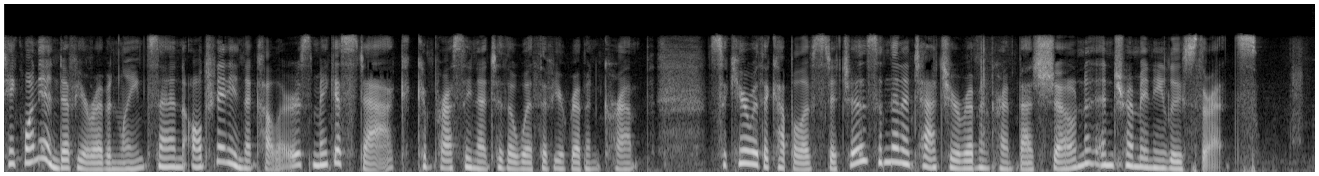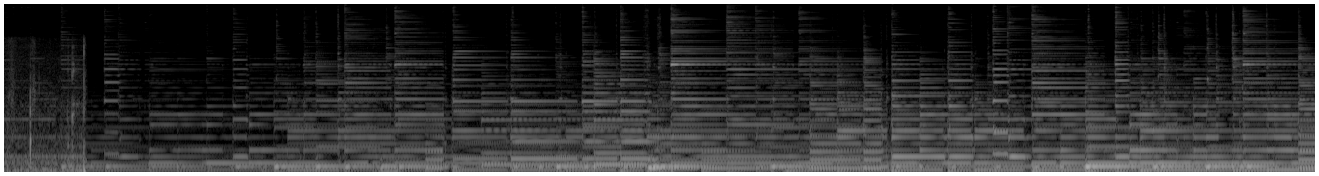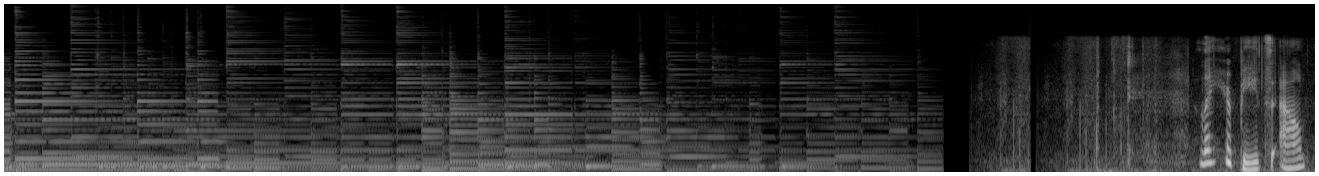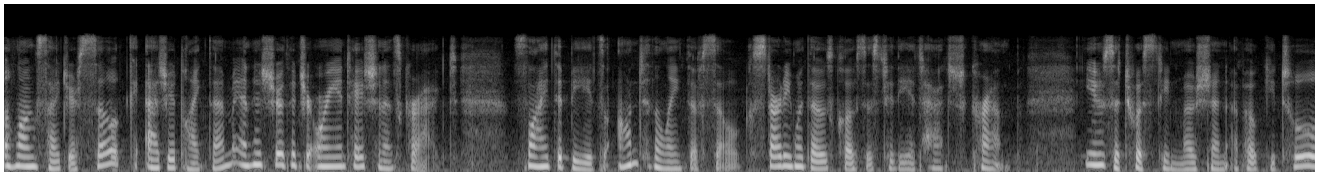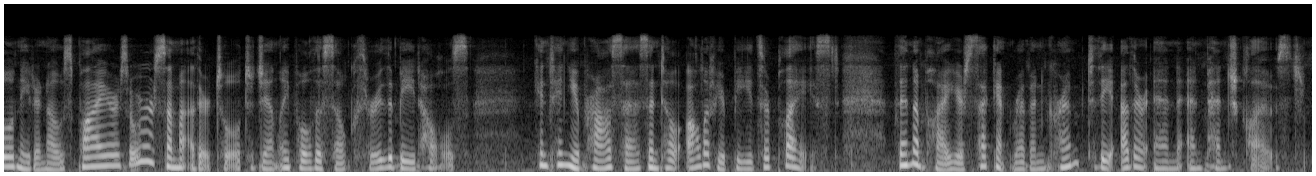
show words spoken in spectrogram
Take one end of your ribbon lengths and alternating the colors, make a stack, compressing it to the width of your ribbon crimp. Secure with a couple of stitches and then attach your ribbon crimp as shown and trim any loose threads. Lay your beads out alongside your silk as you'd like them and ensure that your orientation is correct. Slide the beads onto the length of silk, starting with those closest to the attached crimp. Use a twisting motion, a pokey tool, needle nose pliers, or some other tool to gently pull the silk through the bead holes. Continue process until all of your beads are placed. Then apply your second ribbon crimp to the other end and pinch closed.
